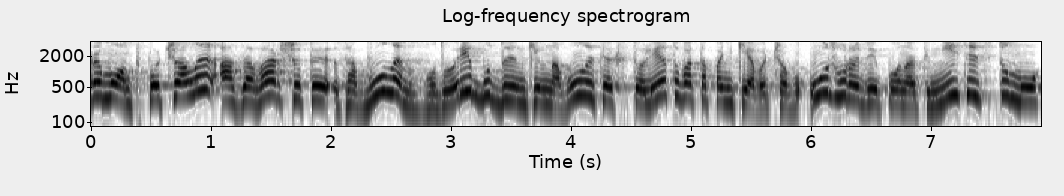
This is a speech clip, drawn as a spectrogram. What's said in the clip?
Ремонт почали, а завершити забули. У дворі будинків на вулицях Столєтова та Панькевича в Ужгороді понад місяць тому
